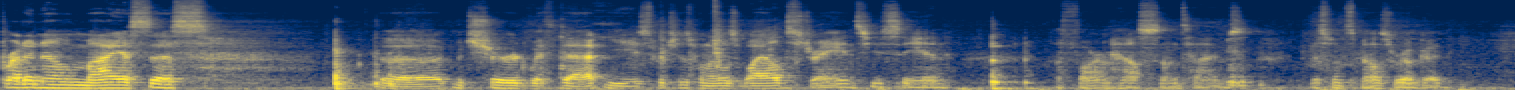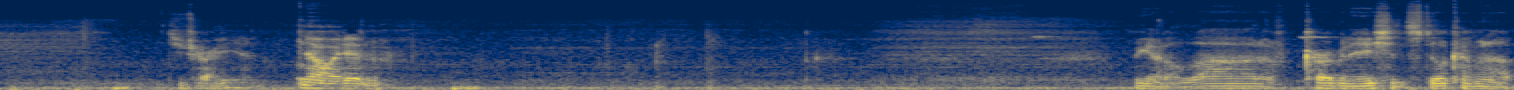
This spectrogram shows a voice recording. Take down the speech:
Brettanomyces uh, matured with that yeast, which is one of those wild strains you see in a farmhouse sometimes. This one smells real good. Did you try it yet? No, I didn't. We got a lot of carbonation still coming up.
